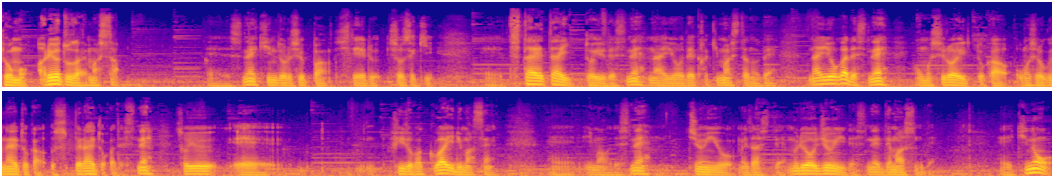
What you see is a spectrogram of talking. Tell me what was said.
今日もありがとうございました、えですね Kindle 出版している書籍伝えたいというですね内容で書きましたので内容がですね面白いとか面白くないとか薄っぺらいとかですねそういう、えー、フィードバックはいりません、えー、今はですね順位を目指して無料順位ですね出ますんで、え、昨日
